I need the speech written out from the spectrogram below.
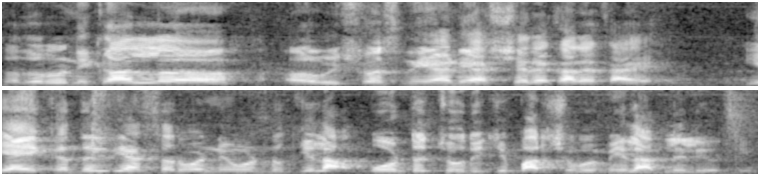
सदरू निकाल अविश्वसनीय आणि आश्चर्यकारक आहे. या एकंदरीत या सर्व निवडणुकीला ओट चोरीची पार्श्वभूमी लाभलेली होती.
